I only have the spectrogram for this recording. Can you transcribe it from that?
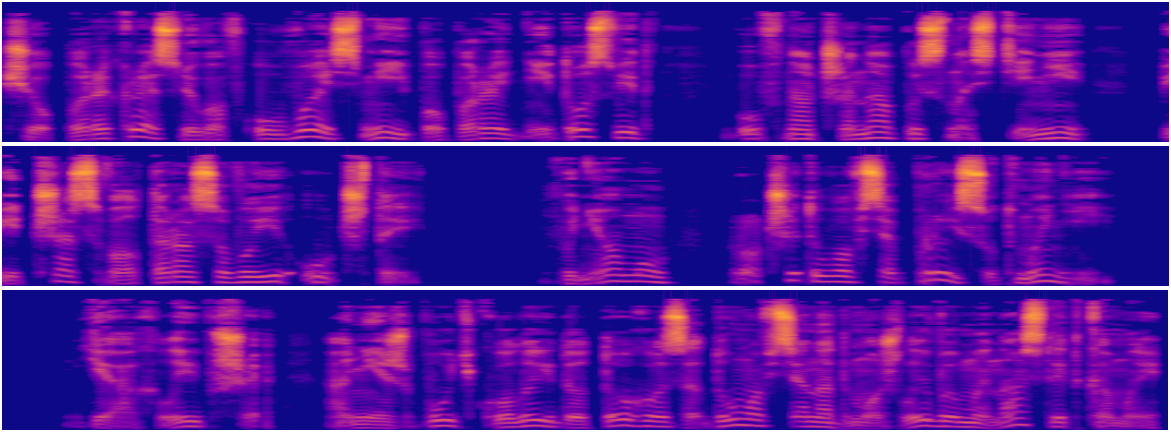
що перекреслював увесь мій попередній досвід, був наче напис на стіні під час Валтарасової учти. В ньому прочитувався присуд мені. Я глибше, аніж будь-коли до того задумався над можливими наслідками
